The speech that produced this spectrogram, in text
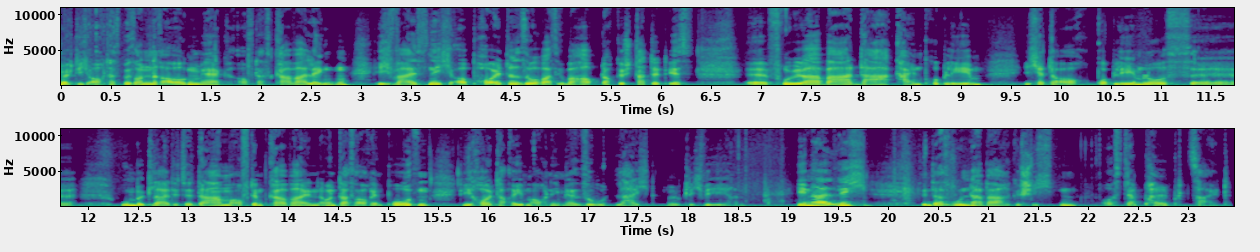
möchte ich auch das besondere Augenmerk auf das Cover lenken. Ich weiß nicht, ob heute sowas überhaupt noch gestattet ist. Äh, früher war da kein Problem. Ich hätte auch problemlos äh, unbegleitete Damen auf dem Cover in, und das auch in Posen, die heute eben auch nicht mehr so leicht möglich wären. Inhaltlich sind das wunderbare Geschichten aus der Pulp-Zeit.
